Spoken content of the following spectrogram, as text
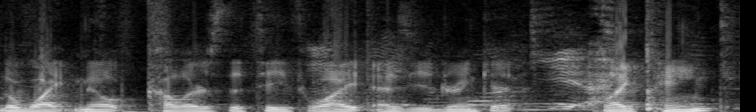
The white milk colors the teeth white as you drink it, Yeah. like paint.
